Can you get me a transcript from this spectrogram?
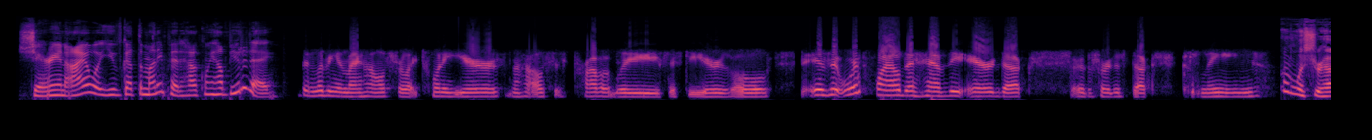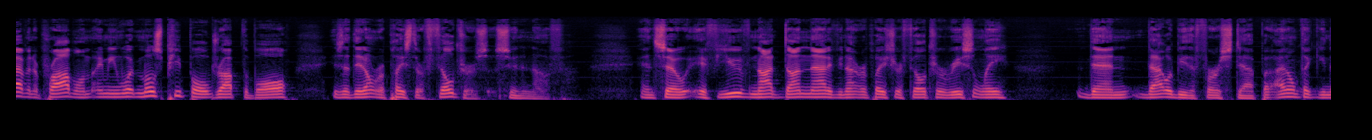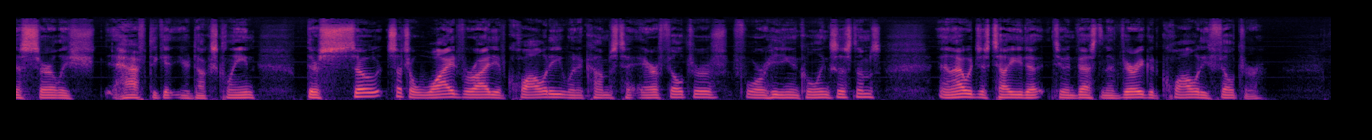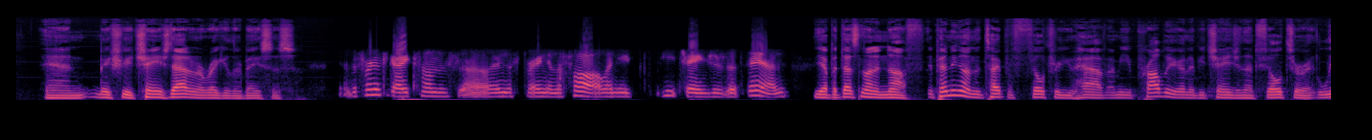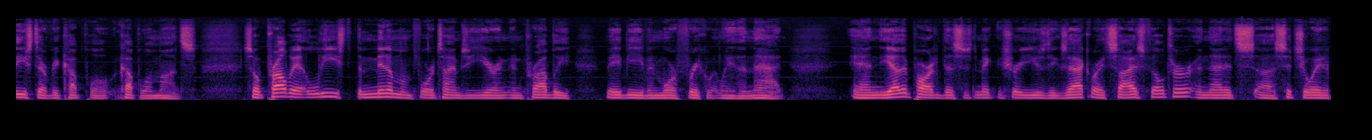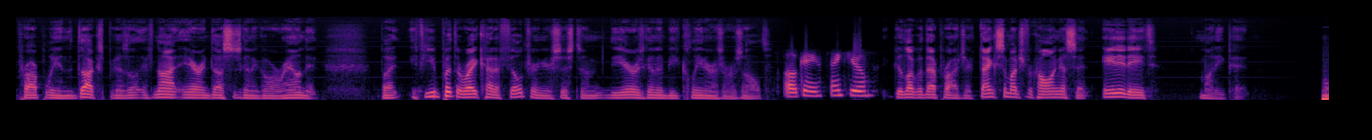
Sherry in Iowa, you've got the Money Pit. How can we help you today? I've been living in my house for like 20 years, and the house is probably 50 years old. Is it worthwhile to have the air ducts or the furnace ducts cleaned? Unless you're having a problem. I mean, what most people drop the ball is that they don't replace their filters soon enough. And so if you've not done that, if you've not replaced your filter recently, then that would be the first step. But I don't think you necessarily have to get your ducts clean. There's so such a wide variety of quality when it comes to air filters for heating and cooling systems. And I would just tell you to, to invest in a very good quality filter and make sure you change that on a regular basis. The furnace guy comes uh, in the spring and the fall, and he he changes it then. Yeah, but that's not enough. Depending on the type of filter you have, I mean, you probably are going to be changing that filter at least every couple couple of months. So probably at least the minimum four times a year, and, and probably maybe even more frequently than that. And the other part of this is making sure you use the exact right size filter and that it's uh, situated properly in the ducts, because if not, air and dust is going to go around it. But if you put the right kind of filter in your system, the air is going to be cleaner as a result. Okay, thank you. Good luck with that project. Thanks so much for calling us at 888 Money Pit.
